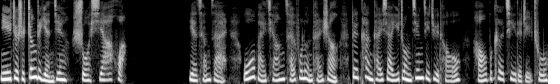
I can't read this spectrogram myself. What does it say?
你这是睁着眼睛说瞎话。”也曾在五百强财富论坛上对看台下一众经济巨头毫不客气的指出：“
